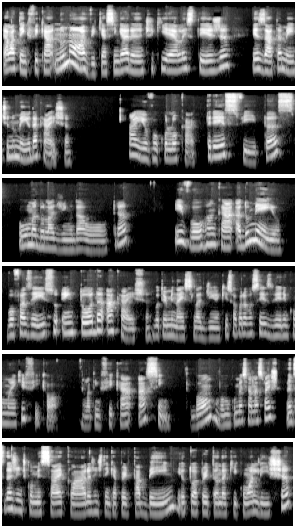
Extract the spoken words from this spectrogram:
ela tem que ficar no 9, que assim garante que ela esteja exatamente no meio da caixa. Aí, eu vou colocar três fitas, uma do ladinho da outra, e vou arrancar a do meio. Vou fazer isso em toda a caixa. Vou terminar esse ladinho aqui só para vocês verem como é que fica, ó. Ela tem que ficar assim tá bom? Vamos começar nas faixas. Antes da gente começar, é claro, a gente tem que apertar bem. Eu tô apertando aqui com a lixa,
